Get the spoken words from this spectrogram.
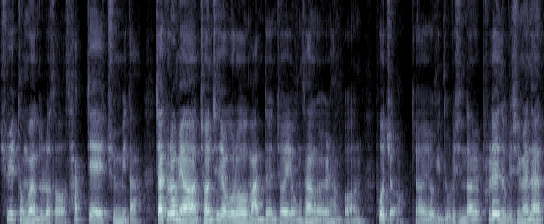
휴지통 모양 눌러서 삭제해 줍니다. 자, 그러면 전체적으로 만든 저의 영상을 한번 보죠. 자, 여기 누르신 다음에 플레이 누르시면은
